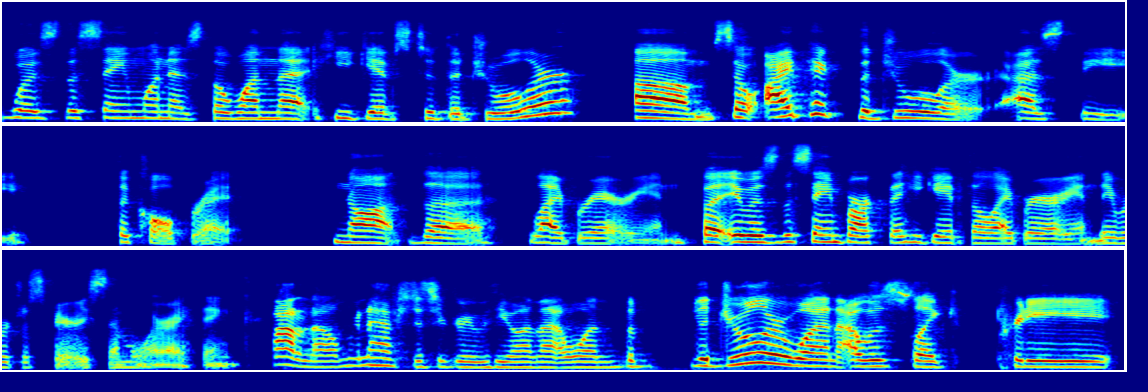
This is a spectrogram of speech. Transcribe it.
was the same one as the one that he gives to the jeweler. Um, so I picked the jeweler as the the culprit, not the librarian. But it was the same bark that he gave the librarian. They were just very similar, I think. I don't know. I'm gonna have to disagree with you on that one. The the jeweler one, I was like pretty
